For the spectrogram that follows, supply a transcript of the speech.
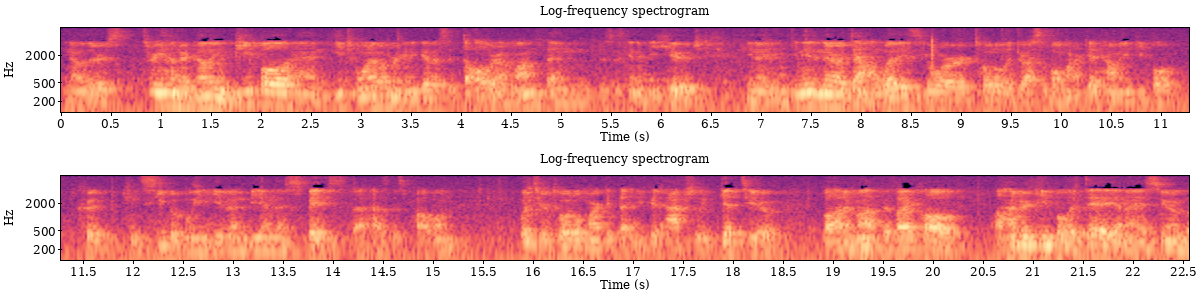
you know, there's 300 million people, and each one of them are going to give us a dollar a month, and this is going to be huge. You know, you, need to narrow it down. What is your total addressable market? How many people could conceivably even be in this space that has this problem? what's your total market that you could actually get to, bottom up. If I called 100 people a day and I assumed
